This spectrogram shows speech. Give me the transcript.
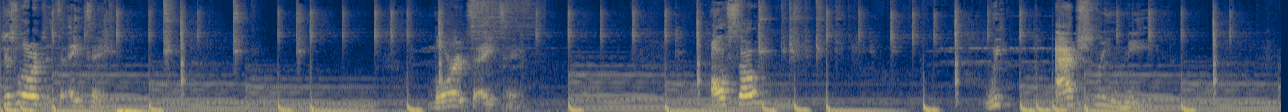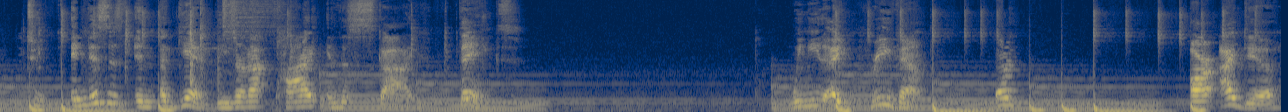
Just lower it to 18. Lower it to 18. Also, we actually need to, and this is, and again, these are not pie in the sky things. We need a revamp on our idea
